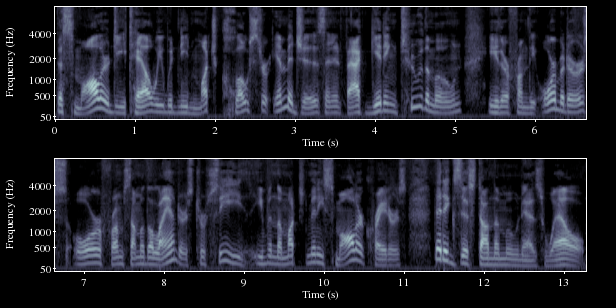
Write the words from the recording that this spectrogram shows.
The smaller detail we would need much closer images and in fact getting to the moon either from the orbiters or from some of the landers to see even the much many smaller craters that exist on the moon as well.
